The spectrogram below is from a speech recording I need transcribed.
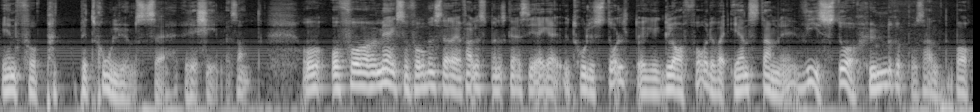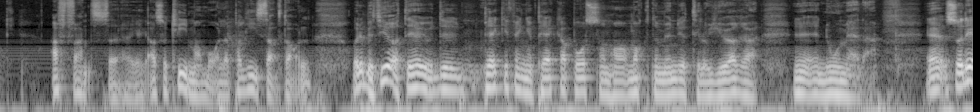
innenfor petroleumsregimet. Og, og, for meg som forbundsleder i Fellesforbundet skal jeg si jeg er utrolig stolt og jeg er glad for, og det var enstemmig, vi står 100% bak FNs eh, altså klimamålet, Parisavtalen. Og Det betyr at det er jo, det peker på oss som har makt og myndighet til å gjøre eh, noe med det. Eh, så det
